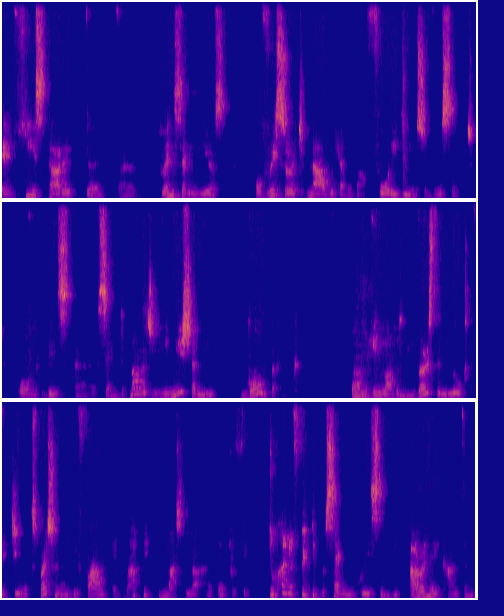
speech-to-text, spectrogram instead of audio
And he started uh, uh, 27 years of research. Now we have about 40 years of research on this uh, same technology. Initially, Goldberg on, in London University looked at gene expression and we found a rapid muscular hypertrophy, 250% increase in the RNA content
